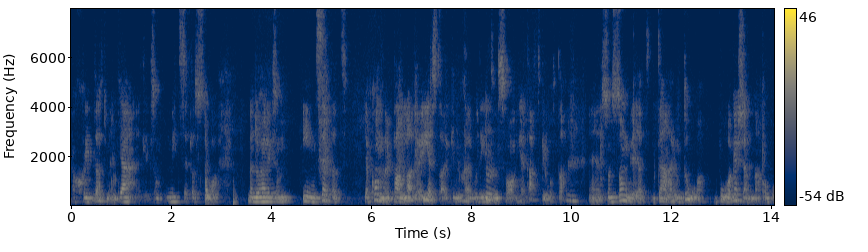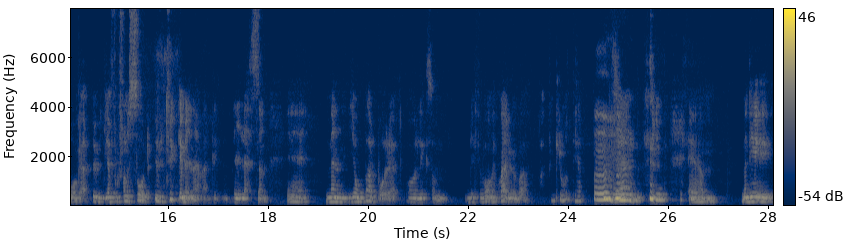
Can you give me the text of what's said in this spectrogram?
Jag har skyddat med järnet, liksom, mitt sätt att stå. Men då har jag liksom insett att jag kommer palla, jag är stark i mig själv och det är inte Mm. en svaghet att gråta. Mm. Eh, Så en sån grej att där och då våga känna och våga ut. Jag har fortfarande svårt att uttrycka mig när jag blir, ledsen. Eh, Men jobbar på det och liksom blir förvånad själv och bara varför gråter jag Mm. typ. Ehm, Men det,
